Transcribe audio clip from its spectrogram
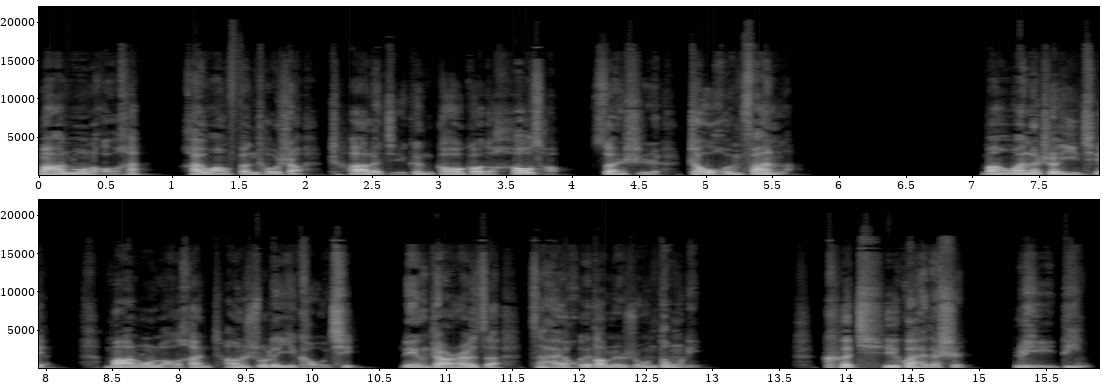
马龙老汉还往坟头上插了几根高高的蒿草，算是招魂幡了。忙完了这一切，马龙老汉长舒了一口气，领着儿子再回到了溶洞里。可奇怪的是，李丁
